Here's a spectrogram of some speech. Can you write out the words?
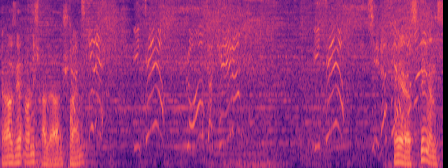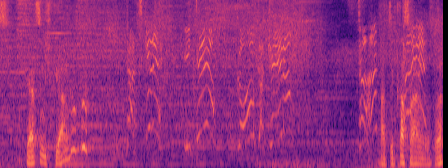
Ja, sie hat noch nicht alle anscheinend. Hey, das Dingens. Sie hat sie nicht viel angriffe? Hat sie krasse Angriffe.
